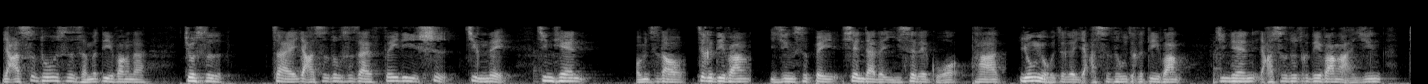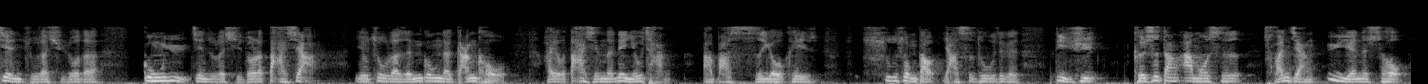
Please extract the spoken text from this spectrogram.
雅斯突是什么地方呢？就是在雅斯突是在菲利士境内。今天。我们知道这个地方已经是被现在的以色列国，它拥有这个雅斯图这个地方。今天雅斯图这个地方啊，已经建筑了许多的公寓，建筑了许多的大厦，又做了人工的港口，还有大型的炼油厂啊，把石油可以输送到雅斯图这个地区。可是当阿摩斯传讲预言的时候，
